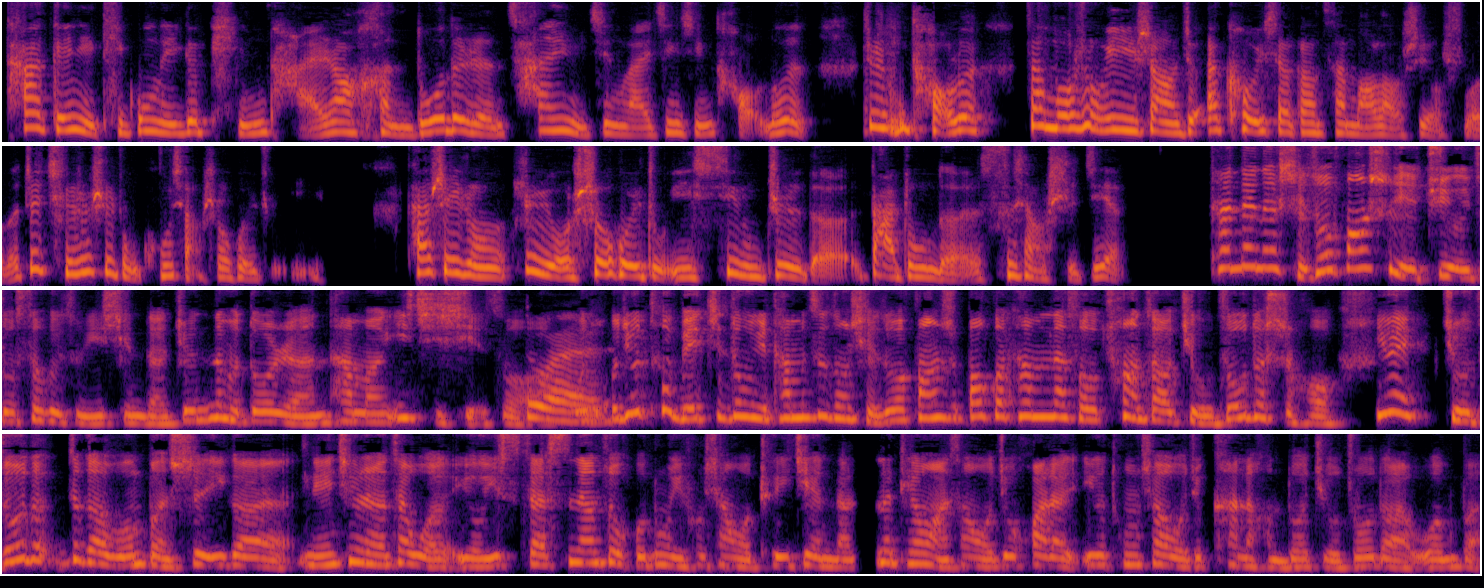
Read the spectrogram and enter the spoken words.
它给你提供了一个平台，让很多的人参与进来进行讨论。这种讨论在某种意义上就 echo 一下刚才毛老师有说的，这其实是一种空想社会主义，它是一种具有社会主义性质的大众的思想实践。他那个写作方式也具有一种社会主义性的，就那么多人他们一起写作，对。我我就特别激动于他们这种写作方式，包括他们那时候创造九州的时候，因为九州的这个文本是一个年轻人在我有一次在思南做活动以后向我推荐的，那天晚上我就花了一个通宵，我就看了很多九州的文本，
